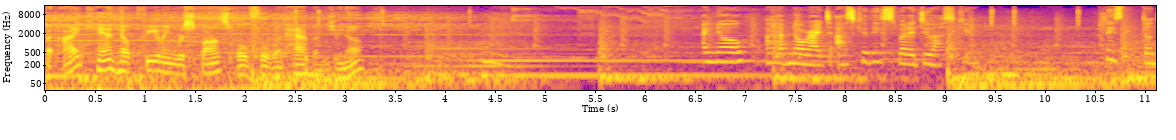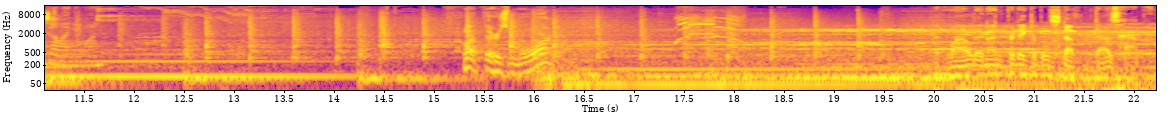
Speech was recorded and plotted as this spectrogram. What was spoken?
But I can't help feeling responsible for what happens, you know? Have no right to ask you this, but I do ask you. Please don't tell anyone. What, there's more? That wild and unpredictable stuff does happen.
